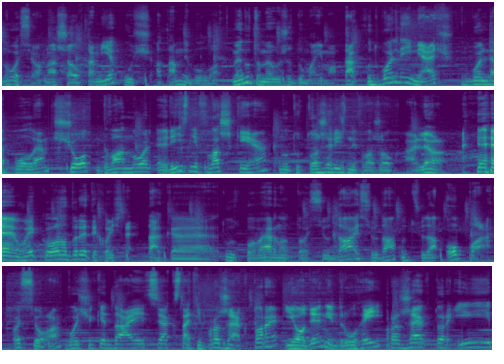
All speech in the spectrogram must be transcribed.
ну ось о, нашов. Там є кущ, а там не було. Минуту ми вже думаємо. Так, футбольний м'яч, футбольне поле, щот 2-0, різні флажки. Ну тут теж різний флажок. Алло. Ви кого дурити хочете? Так, е, тут повернуто сюди, сюди, тут сюди. Опа. Ось о, в очі кидається. Кстати, прожектори. І один, і другий прожектор, і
